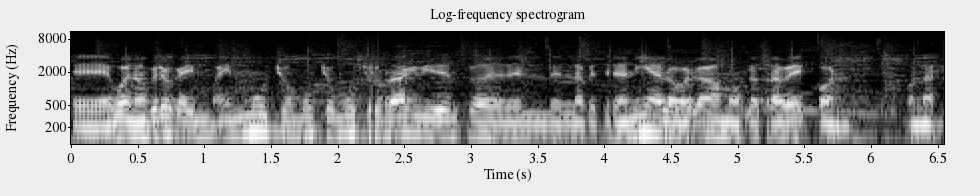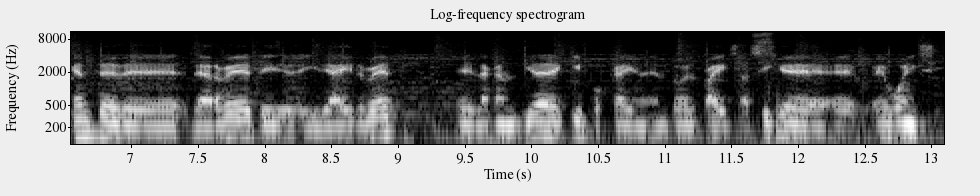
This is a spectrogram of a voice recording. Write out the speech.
eh, bueno, creo que hay, hay mucho, mucho, mucho rugby dentro de, de la veteranía. Lo hablábamos la otra vez con, con la gente de, de Arbet y, y de Airbet, eh, la cantidad de equipos que hay en, en todo el país. Así que es, es buenísimo.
